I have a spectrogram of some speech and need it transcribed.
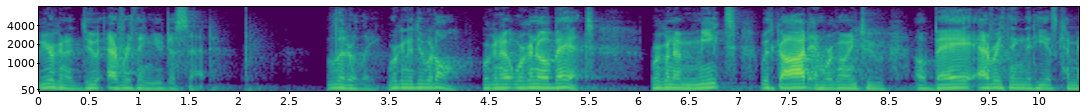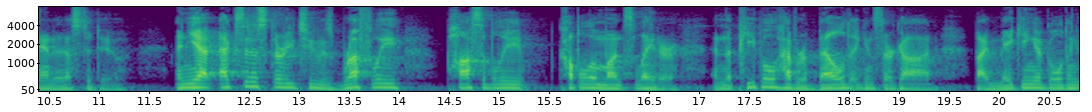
We are going to do everything you just said. Literally, we're going to do it all. We're going to, we're to obey it. We're going to meet with God and we're going to obey everything that He has commanded us to do. And yet, Exodus 32 is roughly, possibly a couple of months later, and the people have rebelled against their God by making a golden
